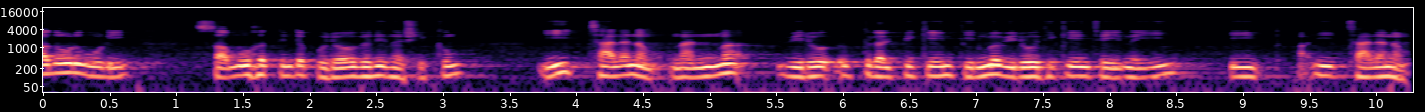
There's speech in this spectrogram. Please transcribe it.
അതോടുകൂടി സമൂഹത്തിന്റെ പുരോഗതി നശിക്കും. ഈ ചലനം നന്മ വിരോ കൽപ്പിക്കുകയും തിന്മ വിരോധിക്കുകയും ചെയ്യുന്ന ഈ ഈ ചലനം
